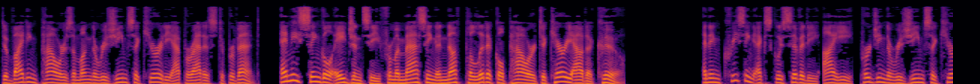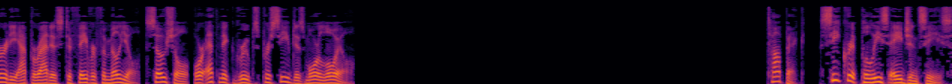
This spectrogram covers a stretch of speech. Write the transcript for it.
dividing powers among the regime security apparatus to prevent any single agency from amassing enough political power to carry out a coup, An increasing exclusivity i.e., purging the regime security apparatus to favor familial, social, or ethnic groups perceived as more loyal. Secret police agencies.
